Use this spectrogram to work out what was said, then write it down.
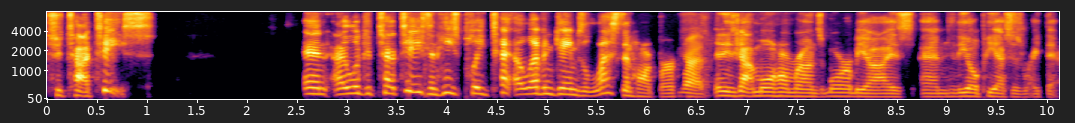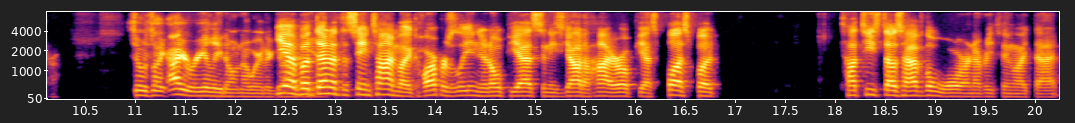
to Tatis and I look at Tatis, and he's played 10, 11 games less than Harper. Right. And he's got more home runs, more RBIs, and the OPS is right there. So it's like, I really don't know where to go. Yeah, but here. then at the same time, like Harper's leading in OPS and he's got a higher OPS plus, but Tatis does have the war and everything like that.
